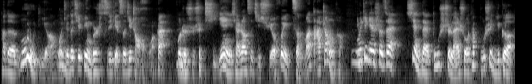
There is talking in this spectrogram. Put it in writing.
它的目的啊，我觉得其实并不是自己给自己找活干，或者只是体验一下，让自己学会怎么搭帐篷。因为这件事在现代都市来说，它不是一个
